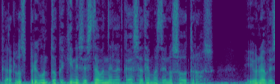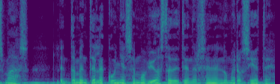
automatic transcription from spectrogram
Carlos preguntó que quiénes estaban en la casa además de nosotros, y una vez más, lentamente la cuña se movió hasta detenerse en el número 7.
